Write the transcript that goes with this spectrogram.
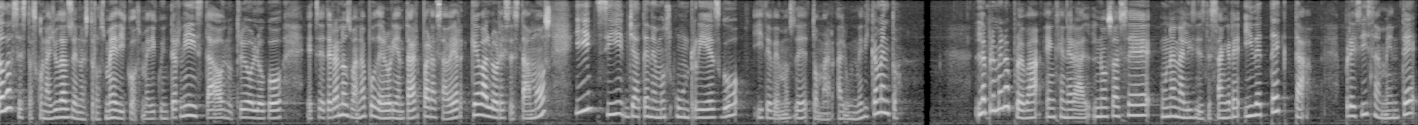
Todas estas con ayudas de nuestros médicos, médico internista o nutriólogo, etcétera, nos van a poder orientar para saber qué valores estamos y si ya tenemos un riesgo y debemos de tomar algún medicamento. La primera prueba en general nos hace un análisis de sangre y detecta precisamente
